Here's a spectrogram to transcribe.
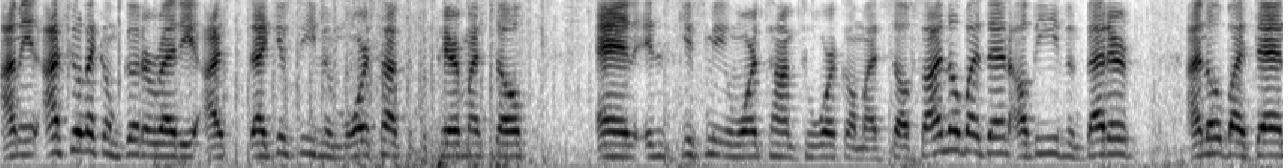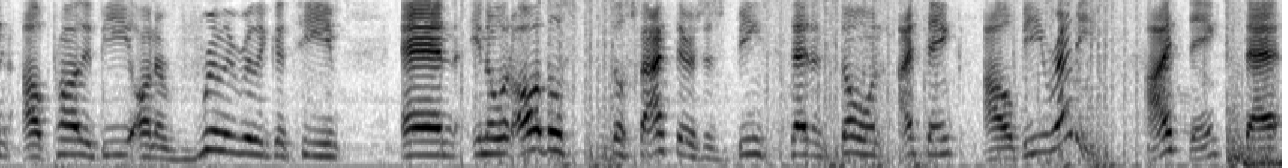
I mean, I feel like I'm good already. I that gives me even more time to prepare myself, and it just gives me more time to work on myself. So I know by then I'll be even better. I know by then I'll probably be on a really, really good team. And you know, with all those those factors just being set in stone, I think I'll be ready. I think that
